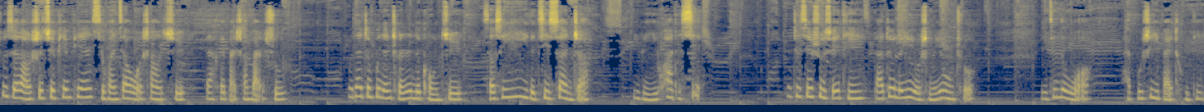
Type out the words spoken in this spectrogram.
数学老师却偏偏喜欢叫我上去在黑板上板书。我带着不能承认的恐惧，小心翼翼地计算着，一笔一画地写。那这些数学题答对了又有什么用处？如今的我，还不是一败涂地。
